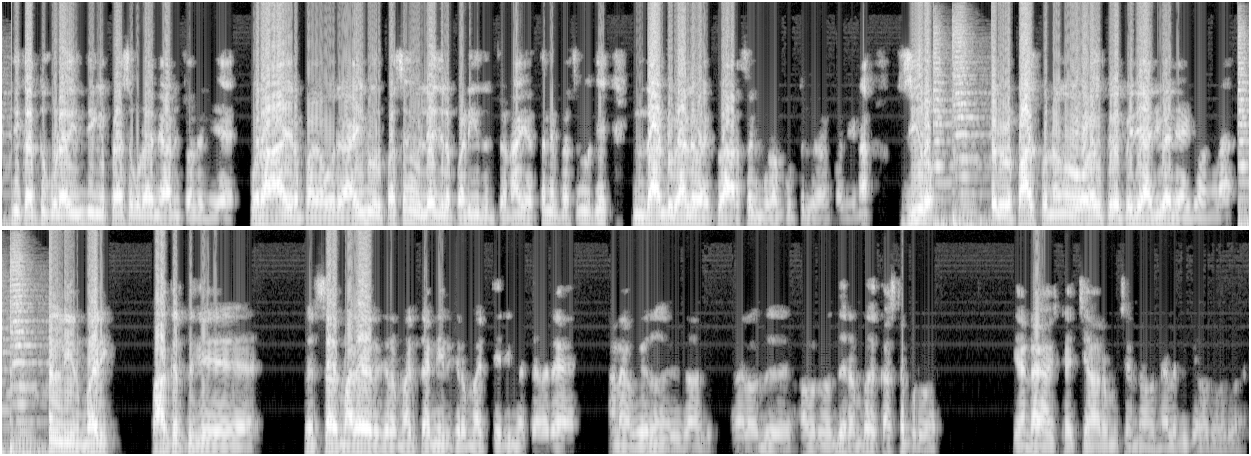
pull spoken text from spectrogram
ஹிந்தி கற்றுக்கூடாது ஹிந்தி இங்கே பேசக்கூடாதுன்னு யாரும் சொல்லலையே? ஒரு ஆயிரம் ப- ஒரு ஐநூறு பசங்க வில்லேஜில் படிக்குதுன்னு சொன்னால் எத்தனை பசங்களுக்கு இந்த ஆண்டு வேலை வாய்ப்பு அரசாங்கம் மூலம் கொடுத்துருக்காங்க பார்த்தீங்கன்னா ஜீரோ பாஸ் பண்ணவங்க உலகத்திலே பெரிய அறிவாளி ஆயிடுவாங்களா? நீர் மாதிரி பார்க்கறதுக்கு பெருசாக மழை இருக்கிற மாதிரி தண்ணி இருக்கிற மாதிரி தெரியுமே தவிர ஆனால் வெறும் இதுதான் அது. அதில் வந்து அவர் வந்து ரொம்ப கஷ்டப்படுவார். ஏன்டா கட்சி ஆரம்பிச்சுன்ற ஒரு நிலைமைக்கு அவர் வருவார்.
